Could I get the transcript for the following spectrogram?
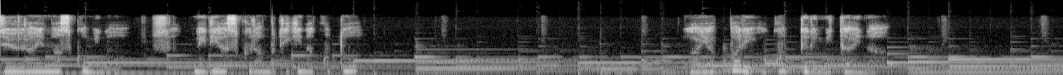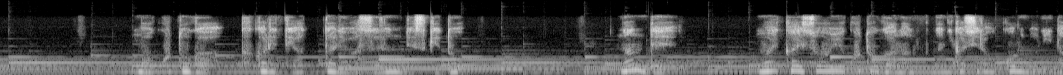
従来マスコミのメディアスクラム的なこと？がやっぱり起こってるみたいな、まあことが書かれてあったりはするんですけど、なんで毎回そういうことが何かしら起こるのに治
